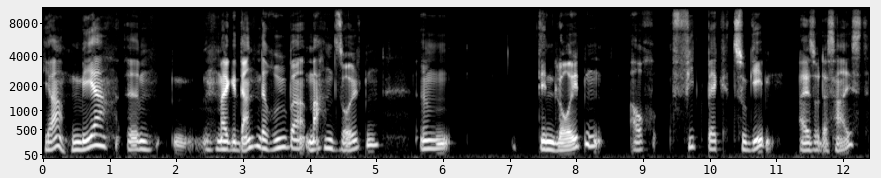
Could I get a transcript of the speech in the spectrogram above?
ja mehr ähm, mal Gedanken darüber machen sollten, ähm, den Leuten auch Feedback zu geben. Also das heißt,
